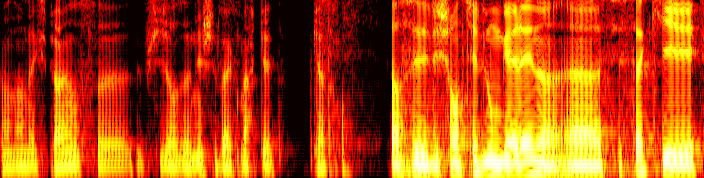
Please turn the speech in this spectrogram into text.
maintenant l'expérience euh, de plusieurs années chez Back Market, 4 ans. Alors c'est des chantiers de longue haleine. Euh, c'est ça qui est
